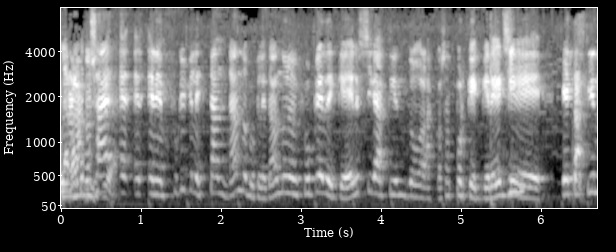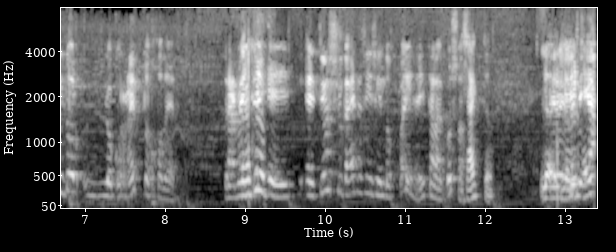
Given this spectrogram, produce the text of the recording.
Pero la parte cosa es positiva- el, el- el enfoque que le están dando, porque le están dando el enfoque de que él siga haciendo las cosas porque cree que, que está haciendo lo correcto, joder. Realmente que el, el tío en su cabeza sigue siendo face, ahí está la cosa. Exacto. Lo, Pero, lo está,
